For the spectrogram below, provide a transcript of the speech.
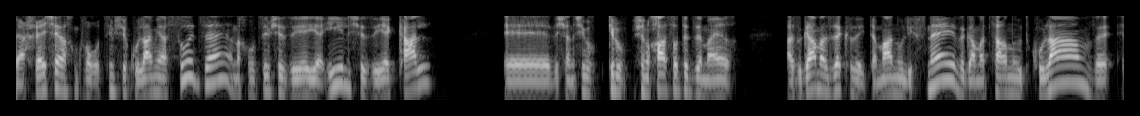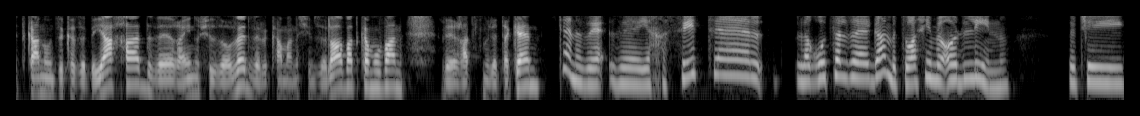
ואחרי שאנחנו כבר רוצים שכולם יעשו את זה אנחנו רוצים שזה יהיה יעיל שזה יהיה קל אה, ושאנשים כאילו שנוכל לעשות את זה מהר. אז גם על זה כזה התאמנו לפני וגם עצרנו את כולם והתקנו את זה כזה ביחד וראינו שזה עובד ולכמה אנשים זה לא עבד כמובן ורצנו לתקן. כן אז זה, זה יחסית אה, לרוץ על זה גם בצורה שהיא מאוד לין. שהיא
